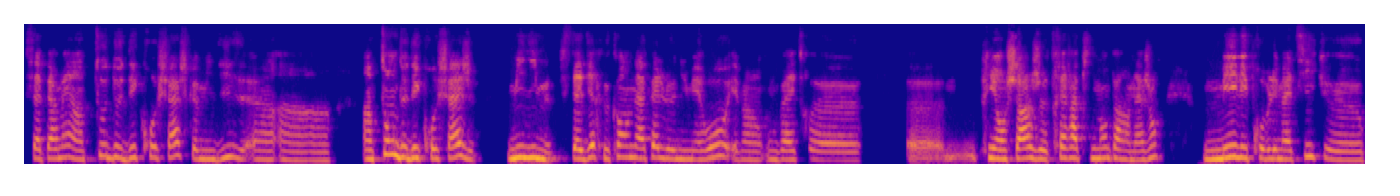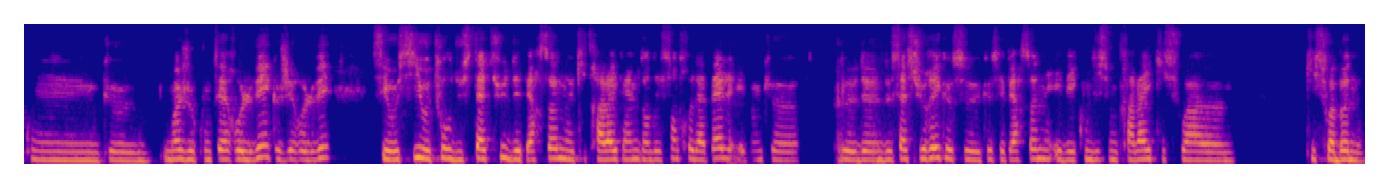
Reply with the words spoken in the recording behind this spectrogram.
ça permet un taux de décrochage, comme ils disent, un, temps de décrochage minime. C'est-à-dire que quand on appelle le numéro, eh ben, on va être euh, euh, pris en charge très rapidement par un agent. Mais les problématiques que moi je comptais relever, que j'ai relevées, c'est aussi autour du statut des personnes qui travaillent quand même dans des centres d'appel et donc de, s'assurer que, ce, que ces personnes aient des conditions de travail qui soient, euh, qui soient bonnes.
